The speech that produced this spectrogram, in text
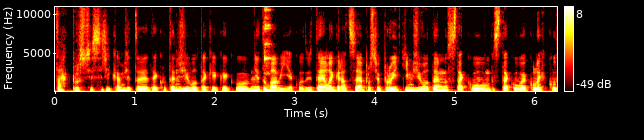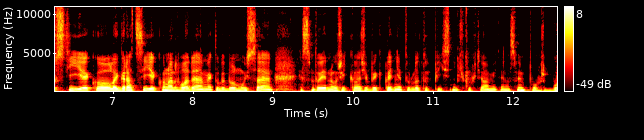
tak prostě si říkám, že to je jako ten život, tak jak jako mě to baví, jako, že to je legrace a prostě projít tím životem s takovou, s takovou jako lehkostí, jako legrací, jako nadhledem, jak to by byl můj sen. Já jsem to jednou říkala, že by klidně tuhle tu písničku chtěla mít na svém pohřbu.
